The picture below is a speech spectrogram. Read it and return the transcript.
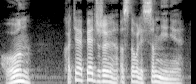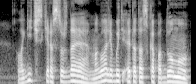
он. Хотя опять же оставались сомнения. Логически рассуждая, могла ли быть эта тоска по дому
